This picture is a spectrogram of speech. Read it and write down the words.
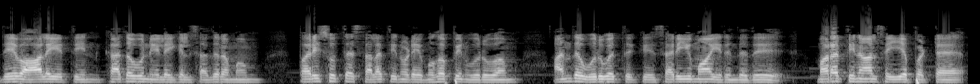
தேவ ஆலயத்தின் கதவு நிலைகள் சதுரமும் பரிசுத்த ஸ்தலத்தினுடைய முகப்பின் உருவம் அந்த உருவத்துக்கு சரியுமாயிருந்தது. மரத்தினால் செய்யப்பட்ட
